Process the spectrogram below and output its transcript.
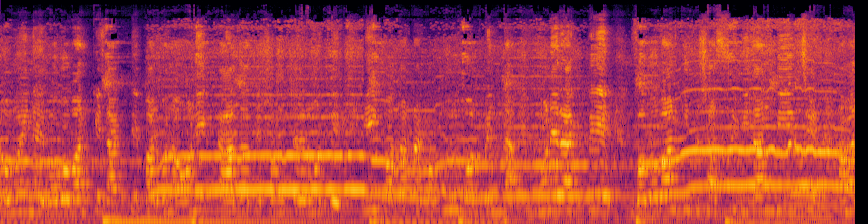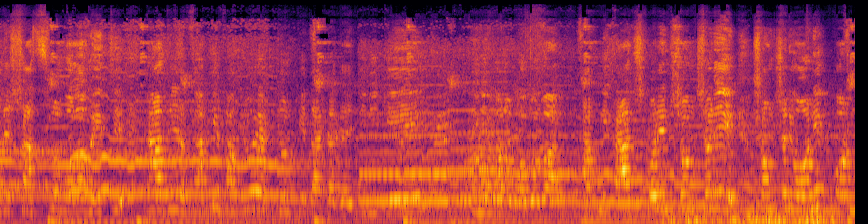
সময় নাই, ভগবানকে ডাকতে পারব না, অনেক কাজ আছে সংসারের মধ্যে। এই কথাটা কখনো বলবেন না। মনে রাখবেন, ভগবান কিন্তু শাস্ত্রে আপনি কাজ করেন সংসারে। সংসারে অনেক কর্ম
